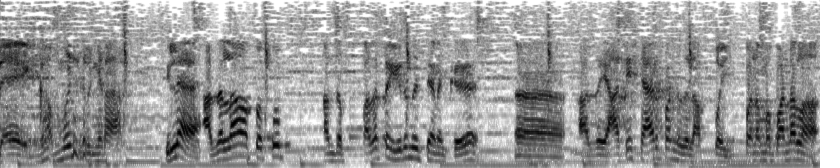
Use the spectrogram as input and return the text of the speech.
டேய் கம்முன்னு இருங்கடா. இல்ல அதெல்லாம் அப்பப்போ அந்த பதட்டம் இருந்துச்சு எனக்கு. ஆஹ் அதை யார்ட்டையும் ஷேர் பண்ணதில்ல. அப்ப இப்ப நம்ம பண்ணலாம்.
